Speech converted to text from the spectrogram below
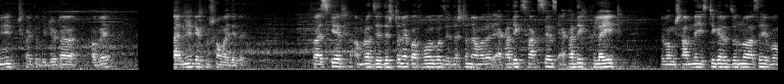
মিনিট হয়তো ভিডিওটা হবে। চার মিনিট একটু সময় দেবে তো আজকের আমরা যে দেশটা নিয়ে কথা বলব, যে দেশটা নিয়ে আমাদের একাধিক সাকসেস একাধিক ফ্লাইট এবং সামনে স্টিকারের জন্য আছে এবং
